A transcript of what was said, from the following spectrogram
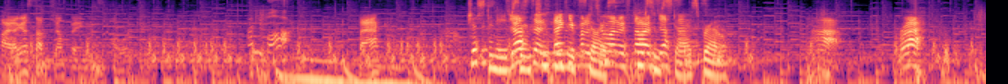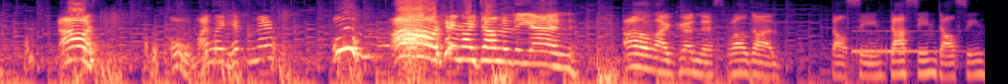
Alright, I gotta stop jumping. It's not working. How do you block? Back. Justin H. Justin, sent thank you 200 for the stars. 200 stars, Here's some Justin. stars, bro. Ah. Bruh. Oh! Oh, my leg hit from there? Ooh! Oh, it came right down to the end. Oh my goodness. Well done. Dhalsim. Dasim. Dhalsim.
